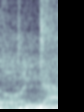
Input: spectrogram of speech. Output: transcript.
You're not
